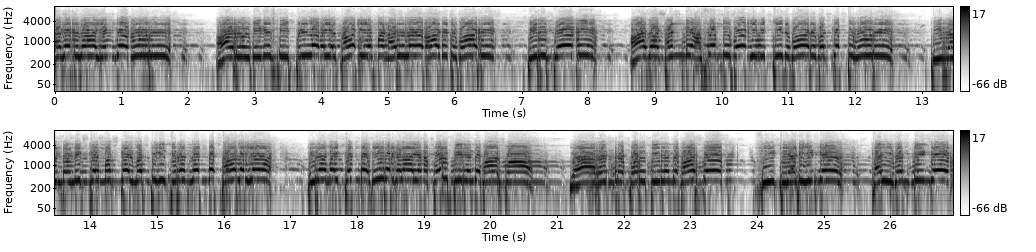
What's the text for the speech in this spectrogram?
நகருதா எங்க ஊரு? அருள் மிகு ஸ்ரீ பிள்ளவையில் காளியம்மன் அருள ஆடுது மாறு திருப்பேரு அத கண்டு அசந்து போகி நிற்கிது மாறு பக்கத்து ஊரு. திரண்டு நிற்க மக்கள் மத்தியில் திறங்கொண்ட காளையா திறமை கொண்ட வீரர்களா என பொறுத்திருந்து பார்ப்போம். யார் என்று பொறுத்திருந்து பார்ப்போம்? சீட்டி அடியுங்கள் கை தட்டுங்கள்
